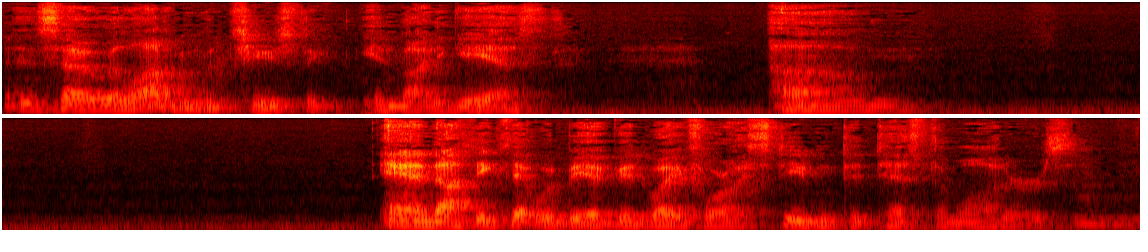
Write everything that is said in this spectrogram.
And so a lot of them would choose to invite a guest. Um, and I think that would be a good way for a student to test the waters. Mhm.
